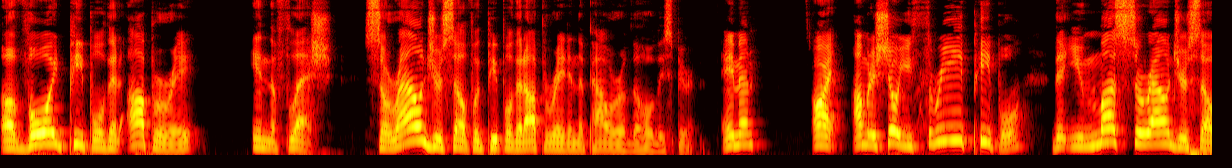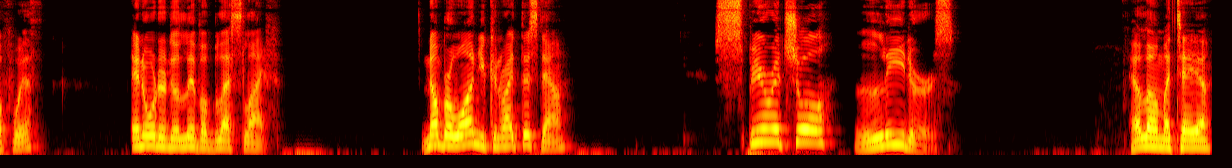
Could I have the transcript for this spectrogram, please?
Avoid people that operate in the flesh. Surround yourself with people that operate in the power of the Holy Spirit. Amen. All right, I'm going to show you three people that you must surround yourself with in order to live a blessed life. Number one, you can write this down spiritual leaders. Hello, Matea.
